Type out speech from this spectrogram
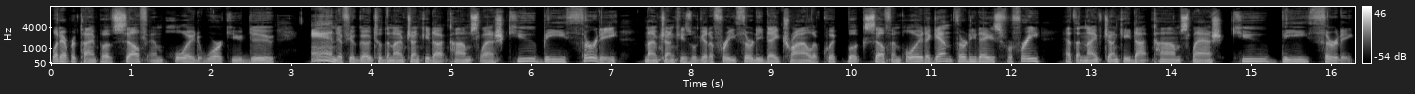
whatever type of self-employed work you do. And if you'll go to the knifejunkie.com slash QB30, Knife Junkies will get a free 30-day trial of QuickBooks Self-Employed. Again, 30 days for free at the knifejunkie.com slash QB30.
